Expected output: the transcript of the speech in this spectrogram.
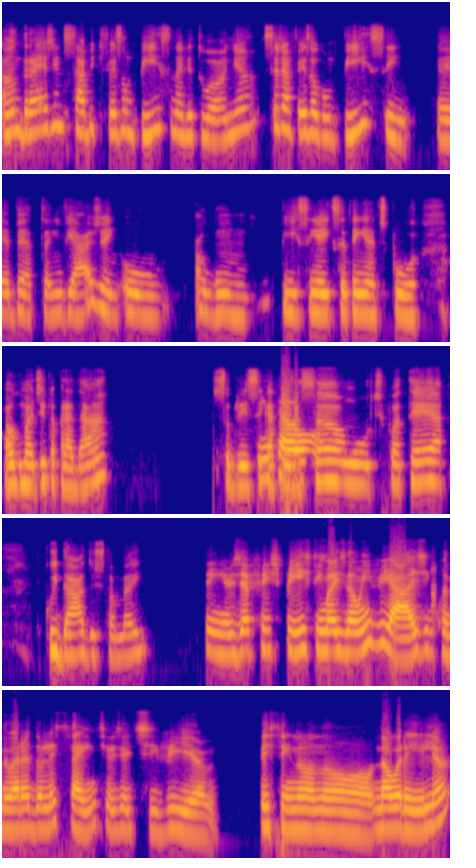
André, a gente sabe que fez um piercing na Lituânia. Você já fez algum piercing é, Beta, em viagem? Ou algum piercing aí que você tenha, tipo, alguma dica para dar? Sobre cicatrização então, ou, tipo, até cuidados também? Sim, eu já fiz piercing, mas não em viagem. Quando eu era adolescente, eu já tive piercing no, no, na orelha.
